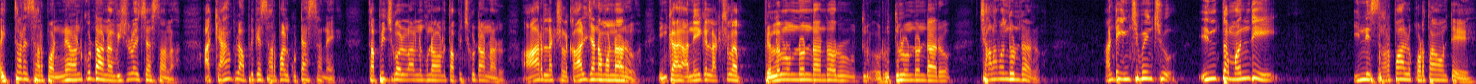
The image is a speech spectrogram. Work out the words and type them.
ఆ ఇత్తడి నేను అనుకుంటా విజువలైజ్ చేస్తాను ఆ క్యాంప్లో అప్పటికే సర్పాలు కుట్టేస్తున్నాయి. తప్పించుకోవాలనుకున్న వాళ్ళు తప్పించుకుంటా ఉన్నారు ఆరు లక్షల కాలు జనం ఉన్నారు. ఇంకా అనేక లక్షల పిల్లలు ఉండుంటారు వృద్ధులు ఉండుంటారు చాలామంది ఉంటారు అంటే ఇంచుమించు ఇంతమంది ఇన్ని సర్పాలు కొడతా ఉంటే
